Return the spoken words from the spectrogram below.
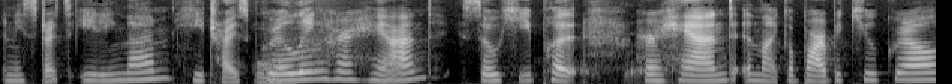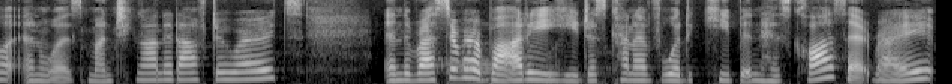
and he starts eating them. He tries oh. grilling her hand, so he put her hand in like a barbecue grill and was munching on it afterwards. And the rest of her body, oh. he just kind of would keep in his closet, right?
